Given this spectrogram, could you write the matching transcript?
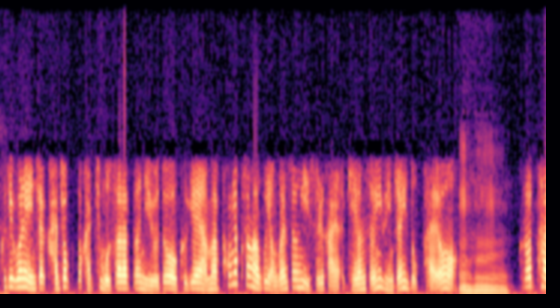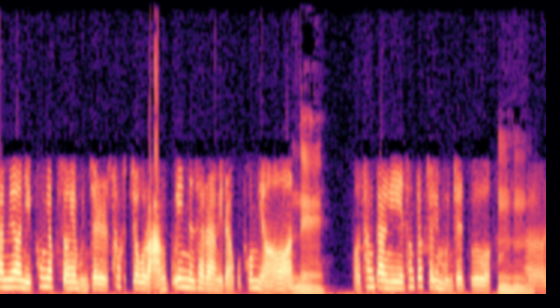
그리고는 이제 가족도 같이 못 살았던 이유도 그게 아마 폭력성하고 연관성이 있을 개연성이 굉장히 높아요. 음흠. 그렇다면 이 폭력성의 문제를 상습적으로 안고 있는 사람이라고 보면 네. 어, 상당히 성격적인 문제도 어,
